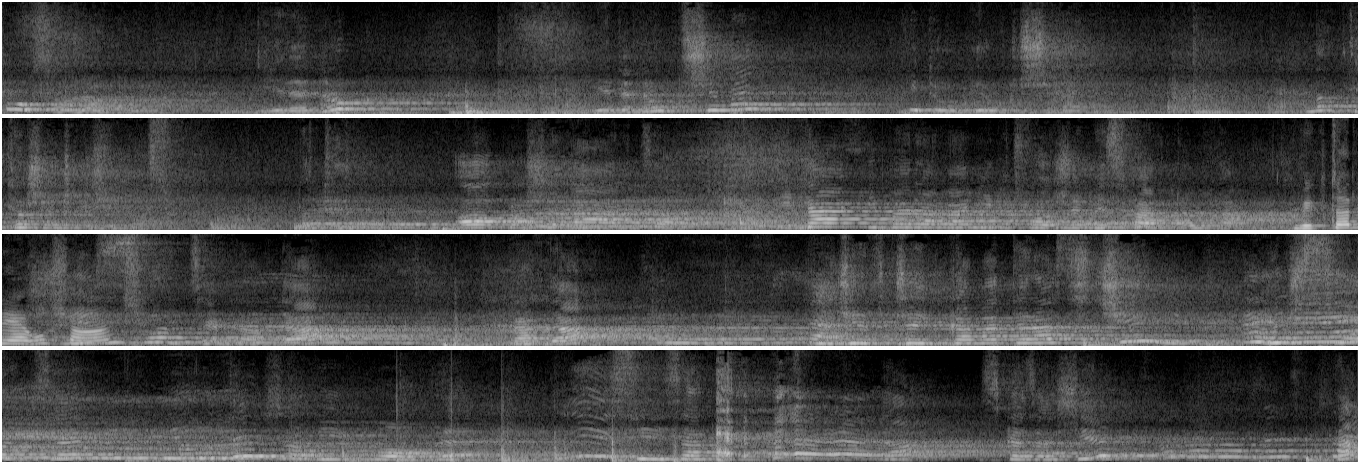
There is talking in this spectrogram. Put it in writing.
Tu są rogi. Jeden róg. Jeden róg trzymaj. I drugi róg trzymaj. No i troszeczkę się posuń. Do tyłu. O, proszę bardzo. Taki barawanik tworzymy z fartucha. Wiktoria, usiądź. Jest słońce, prawda? Prawda? Tak. Dziewczynka ma teraz cień. Już słońce nie uderza w jej głowę. Nic jej zakrywa, prawda? Zgadza się? Tak?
